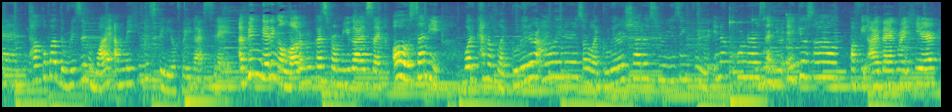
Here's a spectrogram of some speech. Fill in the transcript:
and talk about the reason why I'm making this video for you guys today. I've been getting a lot of requests from you guys like, oh Sunny, what kind of like glitter eyeliners or like glitter shadows you're using for your inner corners and your aegyo style puffy eye bag right here.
